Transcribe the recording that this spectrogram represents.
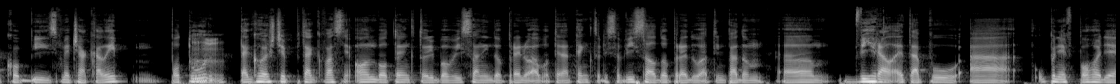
ako by sme čakali po túr, mm. tak ho ešte, tak vlastne on bol ten, ktorý bol vyslaný dopredu, alebo teda ten, ktorý sa vyslal dopredu a tým pádom um, vyhral etapu a úplne v pohode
